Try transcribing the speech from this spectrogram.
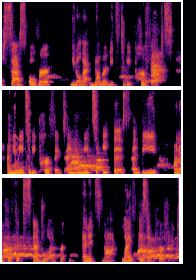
obsess over, you know, that number needs to be perfect and you need to be perfect and you need to eat this and be on a perfect schedule and per- and it's not. Life isn't perfect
